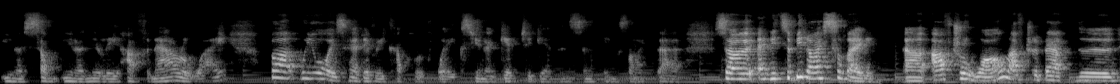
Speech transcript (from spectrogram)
you know some you know nearly half an hour away. But we always had every couple of weeks you know get-togethers and things like that. So and it's a bit isolating. Uh, after a while after about the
